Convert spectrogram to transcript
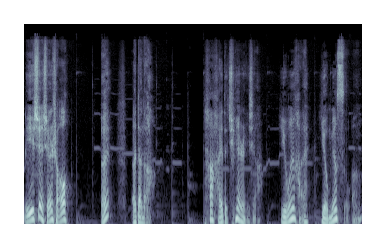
李炫选手。哎，呃，等等，他还得确认一下宇文海有没有死亡。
